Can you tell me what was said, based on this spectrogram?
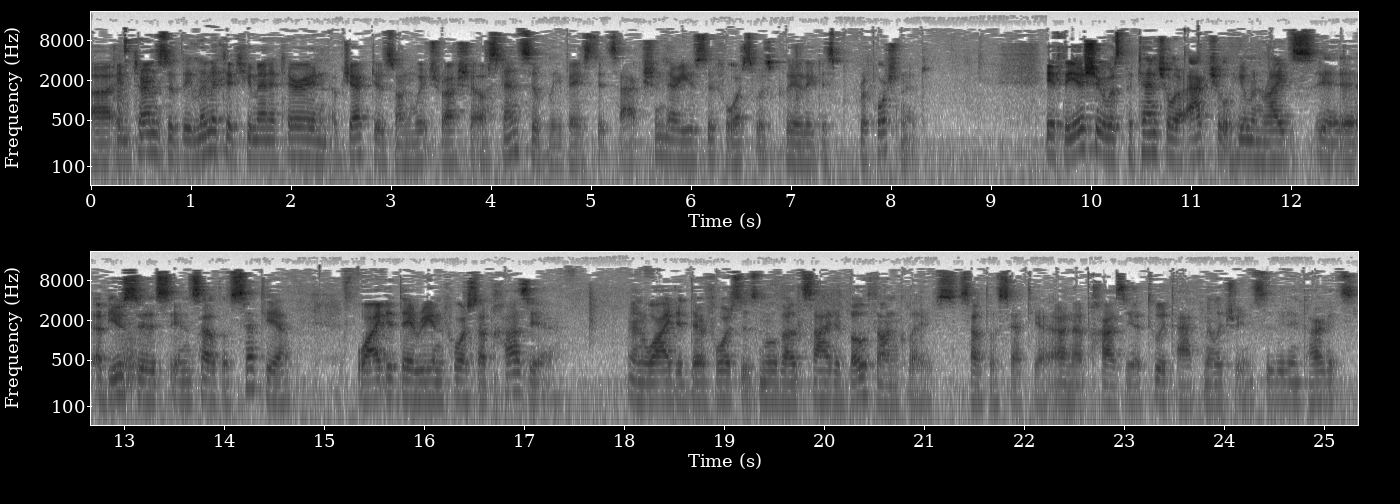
Uh, in terms of the limited humanitarian objectives on which Russia ostensibly based its action, their use of force was clearly disproportionate if the issue was potential or actual human rights uh, abuses in South Ossetia, why did they reinforce Abkhazia? And why did their forces move outside of both enclaves, South Ossetia and Abkhazia, to attack military and civilian targets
